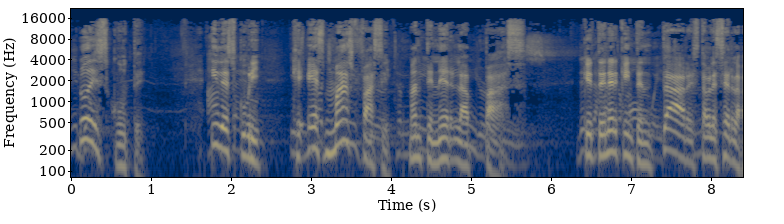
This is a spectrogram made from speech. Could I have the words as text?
no discute. Y descubrí que es más fácil mantener la paz que tener que intentar establecer la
